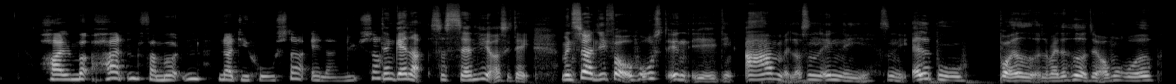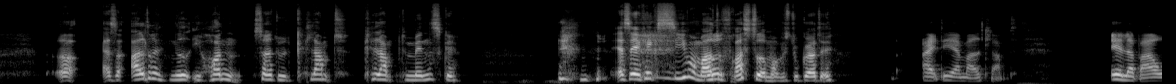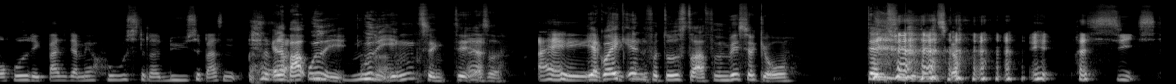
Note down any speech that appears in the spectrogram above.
Hold hånden for munden, når de hoster eller nyser. Den gælder så sandelig også i dag. Men så lige for at hoste ind i din arm, eller sådan ind i, sådan i albuebøjet, eller hvad det hedder, det område. Og altså aldrig ned i hånden, så er du et klamt, klamt menneske. altså jeg kan ikke sige, hvor meget du frastøder mig, hvis du gør det. Ej, det er meget klamt. Eller bare overhovedet ikke. Bare det der med at hoste eller lyse. Bare sådan... Eller bare ud i, ud i ingenting. Det, ja. altså, Ej, jeg går kan ikke ind for dødstraf, men hvis jeg gjorde, den type mennesker. Præcis.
